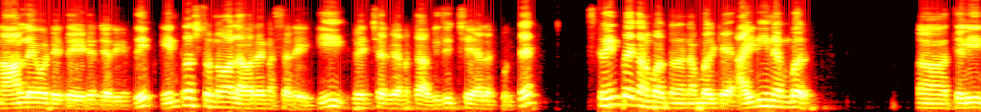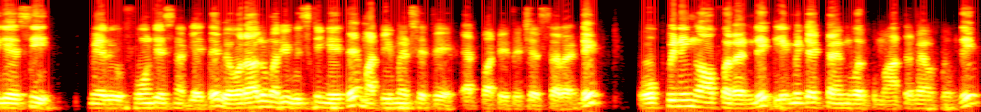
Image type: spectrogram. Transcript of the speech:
నాన్ లేఅవుట్ అయితే వేయడం జరిగింది. ఇంట్రెస్ట్ ఉన్న వాళ్ళు ఎవరైనా సరే ఈ వెంచర్ కనుక విజిట్ చేయాలనుకుంటే స్క్రీన్ పై కనబడుతున్న నెంబర్కి ఐడి నెంబర్ తెలియజేసి మీరు ఫోన్ చేసినట్లయితే వివరాలు మరియు విజిటింగ్ అయితే మా టీమ్మేట్స్ అయితే ఏర్పాటు అయితే చేస్తారండి. ఓపెనింగ్ ఆఫర్ అండి. లిమిటెడ్ టైం వరకు మాత్రమే ఉంటుంది.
